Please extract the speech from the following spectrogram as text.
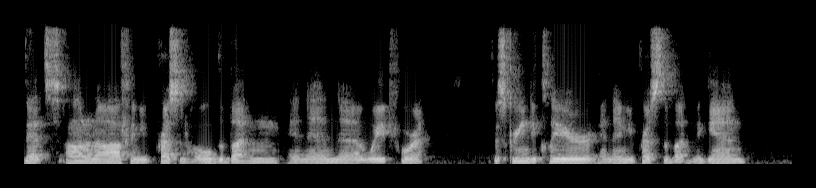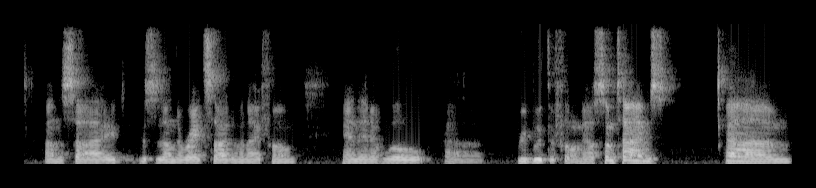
that's on and off and you press and hold the button and then uh, wait for it the screen to clear and then you press the button again on the side this is on the right side of an iPhone and then it will uh, reboot the phone now sometimes um,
